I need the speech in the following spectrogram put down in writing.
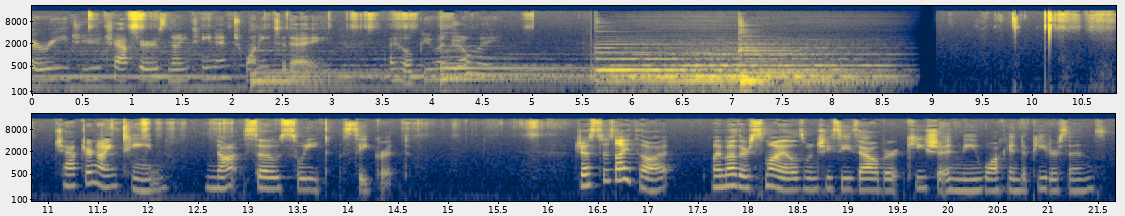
to read you chapters 19 and 20 today. I hope you enjoy. Chapter 19 Not So Sweet Secret. Just as I thought, my mother smiles when she sees Albert, Keisha, and me walk into Peterson's.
